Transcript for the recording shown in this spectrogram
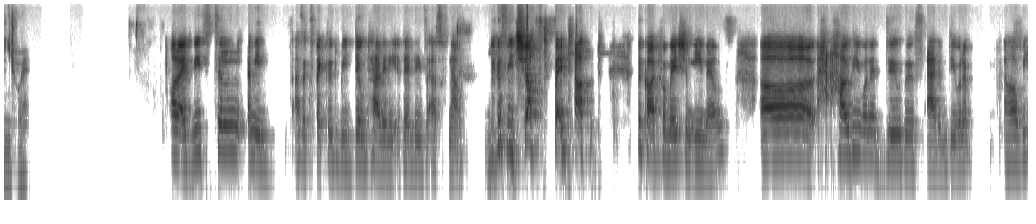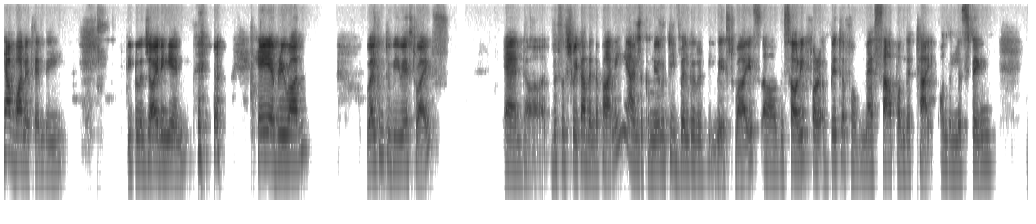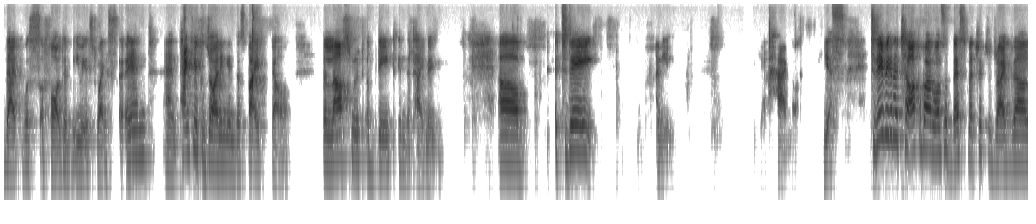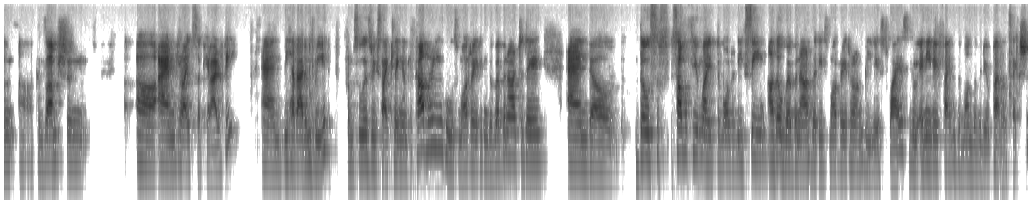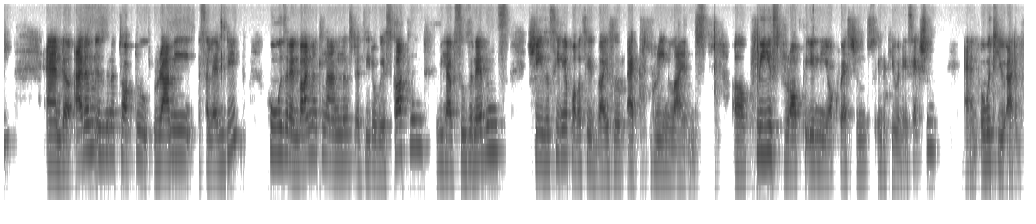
enjoy. All right, we still, I mean, as expected, we don't have any attendees as of now because we just sent out the confirmation emails. Uh, how do you want to do this, Adam? Do you want to, uh, we have one attendee. People are joining in. hey, everyone. Welcome to Be Waste Wise. And uh, this is Shweta Bandapani. I'm the community builder at Be Waste Wise. Uh, we're sorry for a bit of a mess up on the type, on the listing that was a fault at Be Waste Wise end. And thank you for joining in despite uh, the last minute update in the timing. Uh, today, I mean, yeah, hang on. Yes. Today we're going to talk about what's the best metric to drive down uh, consumption uh, and drive circularity. And we have Adam Reed from Suez Recycling and Recovery, who's moderating the webinar today. And uh, those, some of you might have already seen other webinars that he's moderated on Be Waste Wise. You'll anyway find them on the video panel section. And uh, Adam is going to talk to Rami Salemdeeb, who is an environmental analyst at Zero Waste Scotland. We have Susan Evans. She's a senior policy advisor at Green Alliance. Uh, please drop in your questions in the Q&A section. And over to you, Adam.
